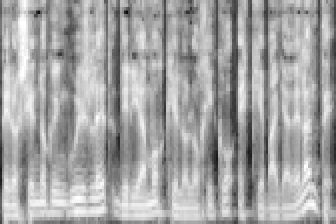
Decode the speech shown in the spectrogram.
pero siendo que en Winslet diríamos que lo lógico es que vaya adelante.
